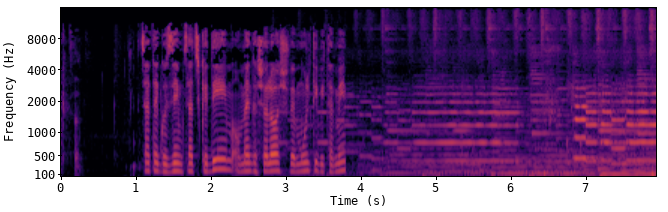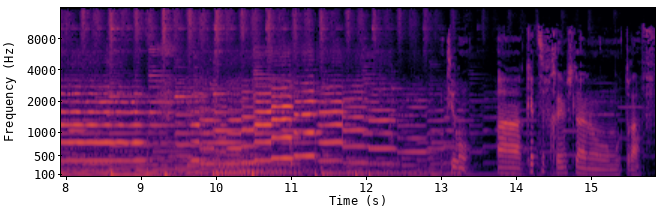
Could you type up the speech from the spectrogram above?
קצת. קצת אגוזים, קצת שקדים, אומגה 3 ומולטי ויטמין. הקצב חיים שלנו מוטרף.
